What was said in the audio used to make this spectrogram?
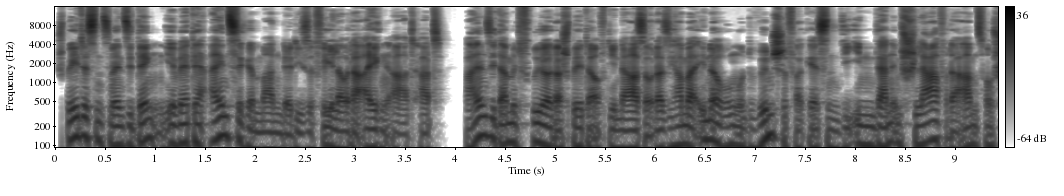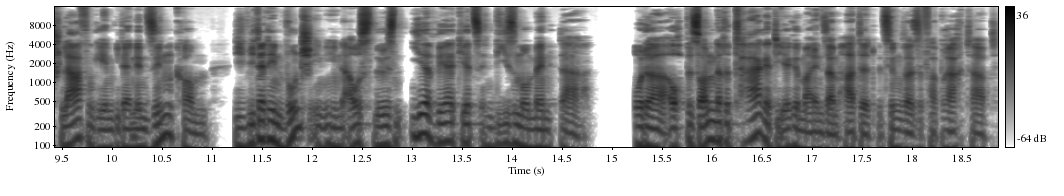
Spätestens wenn sie denken, ihr wärt der einzige Mann, der diese Fehler oder Eigenart hat, fallen sie damit früher oder später auf die Nase oder sie haben Erinnerungen und Wünsche vergessen, die ihnen dann im Schlaf oder abends vorm Schlafengehen wieder in den Sinn kommen, die wieder den Wunsch in ihnen auslösen, ihr wärt jetzt in diesem Moment da. Oder auch besondere Tage, die ihr gemeinsam hattet bzw. verbracht habt.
